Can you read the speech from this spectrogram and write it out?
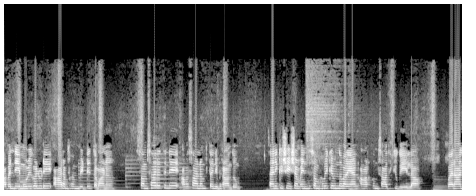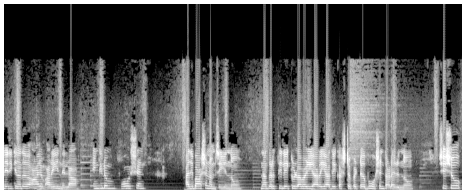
അവന്റെ മൊഴികളുടെ ആരംഭം വിഡിത്തമാണ് സംസാരത്തിന്റെ അവസാനം തനി ഭ്രാന്തും തനിക്കു ശേഷം എന്ത് സംഭവിക്കുമെന്ന് പറയാൻ ആർക്കും സാധിക്കുകയില്ല. വരാനിരിക്കുന്നത് ആരും അറിയുന്നില്ല. എങ്കിലും ഭോഷൻ അതിഭാഷണം ചെയ്യുന്നു. നഗരത്തിലേക്കുള്ള വഴി അറിയാതെ കഷ്ടപ്പെട്ട് ഭോഷൻ തളരുന്നു. ശിശു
